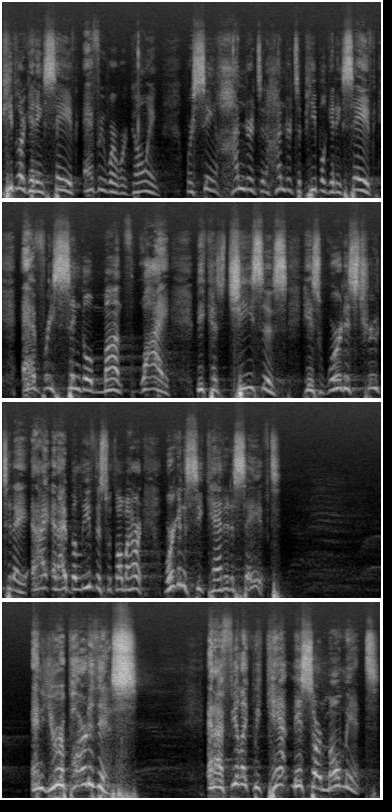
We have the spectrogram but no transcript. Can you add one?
People are getting saved everywhere we're going. We're seeing hundreds and hundreds of people getting saved every single month. Why? Because Jesus, His word is true today. And I, and I believe this with all my heart. We're going to see Canada saved. And you're a part of this. And I feel like we can't miss our moment.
